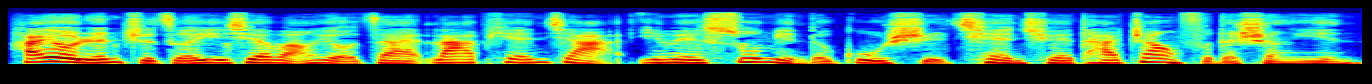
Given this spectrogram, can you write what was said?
还有人指责一些网友在拉偏架，因为苏敏的故事欠缺她丈夫的声音。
